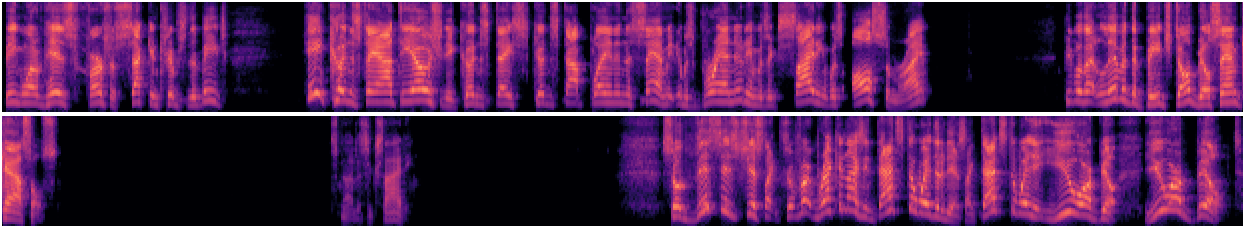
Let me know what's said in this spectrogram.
being one of his first or second trips to the beach, he couldn't stay out the ocean. He couldn't stay, couldn't stop playing in the sand. It was brand new to him. It was exciting. It was awesome, right? People that live at the beach don't build sandcastles. It's not as exciting. So this is just like so recognizing that's the way that it is. Like that's the way that you are built. You are built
